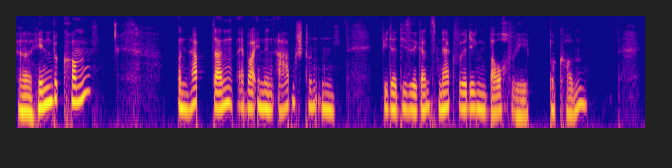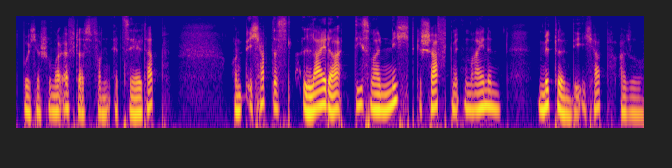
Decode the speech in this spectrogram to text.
äh, hinbekommen und habe dann aber in den Abendstunden wieder diese ganz merkwürdigen Bauchweh bekommen, wo ich ja schon mal öfters von erzählt habe. Und ich habe das leider diesmal nicht geschafft mit meinen Mitteln, die ich habe. Also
